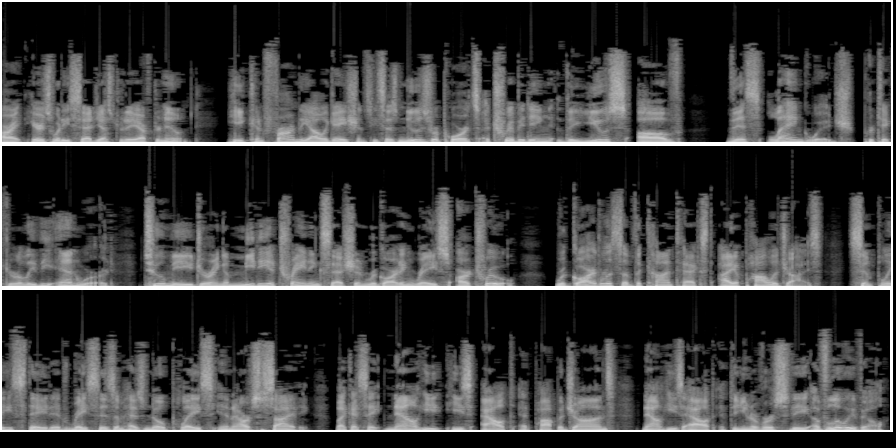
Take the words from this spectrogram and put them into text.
All right, here's what he said yesterday afternoon. He confirmed the allegations. He says news reports attributing the use of this language, particularly the N word, to me during a media training session regarding race are true. Regardless of the context, I apologize. Simply stated, racism has no place in our society. Like I say, now he, he's out at Papa John's. Now he's out at the University of Louisville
